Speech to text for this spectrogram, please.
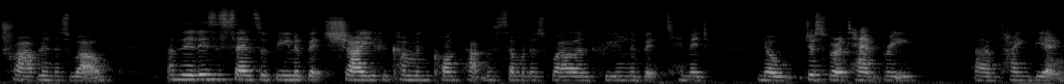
traveling as well. And there is a sense of being a bit shy if you come in contact with someone as well and feeling a bit timid, you know, just for a temporary um, time being.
